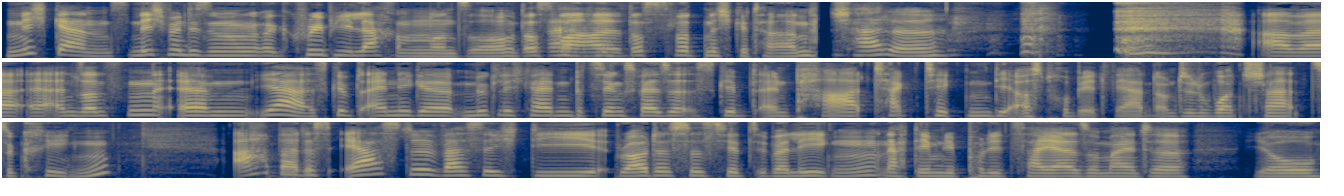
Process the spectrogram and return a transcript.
Nicht ganz, nicht mit diesem creepy Lachen und so. Das war, das wird nicht getan. Schade. Aber äh, ansonsten, ähm, ja, es gibt einige Möglichkeiten, beziehungsweise es gibt ein paar Taktiken, die ausprobiert werden, um den Watcher zu kriegen. Aber das Erste, was sich die Brothers jetzt überlegen, nachdem die Polizei ja so meinte, yo,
